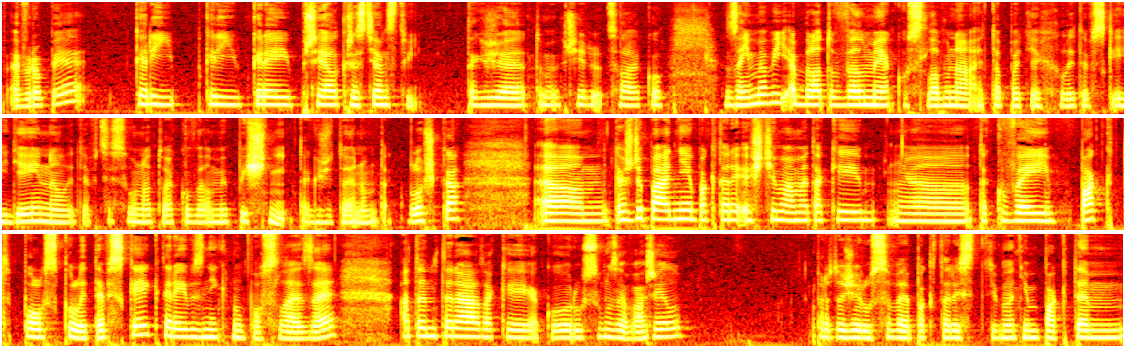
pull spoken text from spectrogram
v Evropě, který, který, který přijal křesťanství. Takže to mi přijde docela jako zajímavý a byla to velmi jako slavná etapa těch litevských dějin. Litevci jsou na to jako velmi pišní, takže to je jenom tak vložka. Um, každopádně pak tady ještě máme taky uh, takový pakt polsko-litevský, který vzniknul posléze a ten teda taky jako Rusům zavařil, protože Rusové pak tady s tímhle tím paktem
